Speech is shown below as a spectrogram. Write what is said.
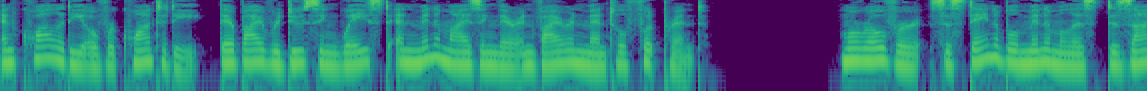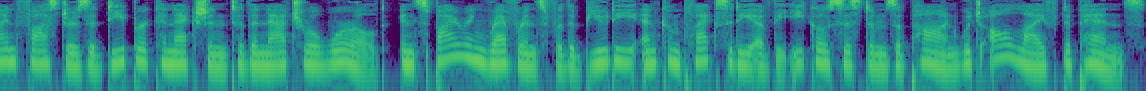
and quality over quantity, thereby reducing waste and minimizing their environmental footprint. Moreover, sustainable minimalist design fosters a deeper connection to the natural world, inspiring reverence for the beauty and complexity of the ecosystems upon which all life depends.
